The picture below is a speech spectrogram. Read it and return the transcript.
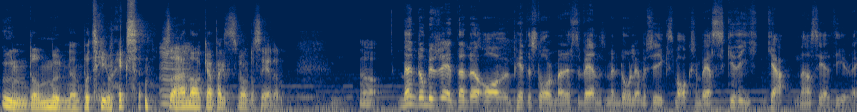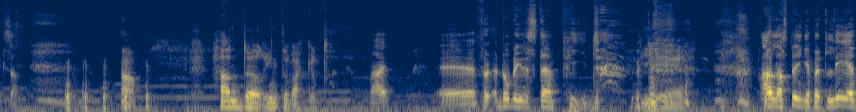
under munnen på T-Rexen. Så han har kan faktiskt svårt att se den. Ja. Men de blir räddade av Peter Stormares vän med en dåliga musiksmak som börjar skrika när han ser T-Rexen. Ja. Han dör inte vackert. Nej. Eh, för då blir det Stampede. Yeah. Alla springer på ett led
